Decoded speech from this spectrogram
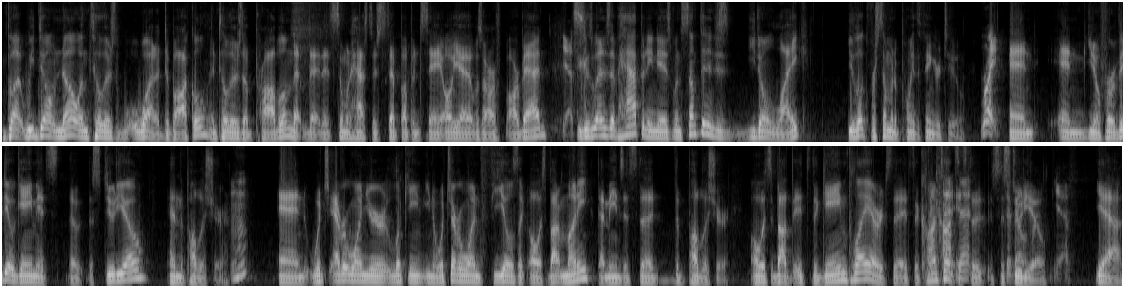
But we don't know until there's what a debacle, until there's a problem that, that, that someone has to step up and say, "Oh yeah, that was our our bad." Yes. Because what ends up happening is when something is you don't like, you look for someone to point the finger to. Right. And and you know for a video game it's the the studio and the publisher. Mm-hmm. and whichever one you're looking you know whichever one feels like oh it's about money that means it's the the publisher. Oh it's about the, it's the gameplay or it's the it's the content, the content it's the it's the studio. yeah. Yeah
